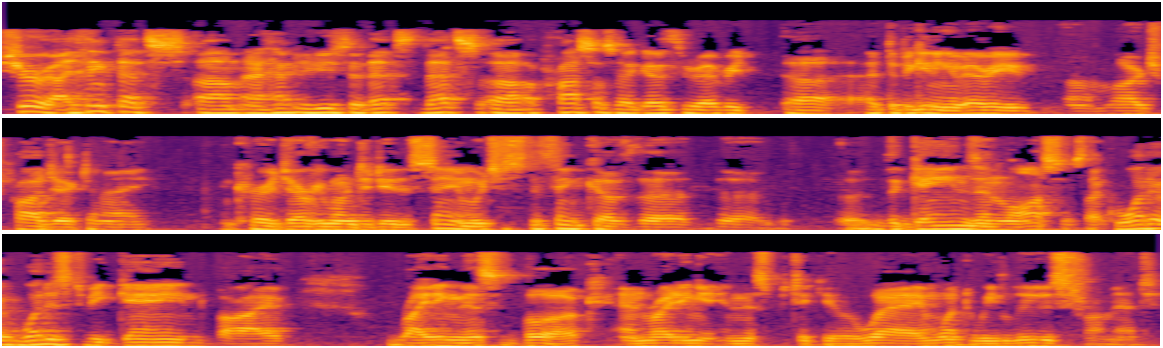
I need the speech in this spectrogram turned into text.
Sure, I think that's. Um, I'm happy to do so. That's that's uh, a process I go through every uh, at the beginning of every um, large project, and I encourage everyone to do the same, which is to think of the the, the gains and losses. Like what what is to be gained by writing this book and writing it in this particular way, and what do we lose from it?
